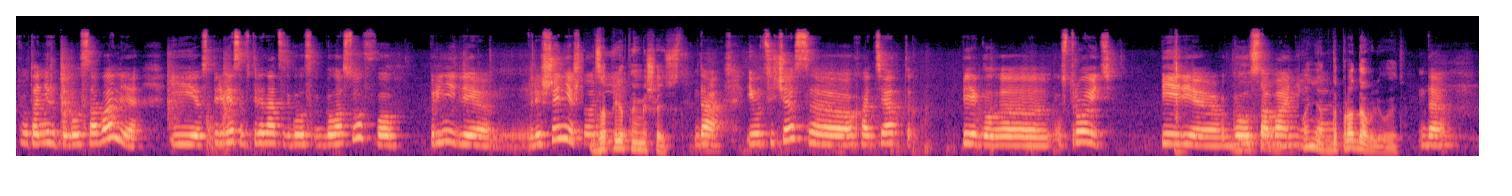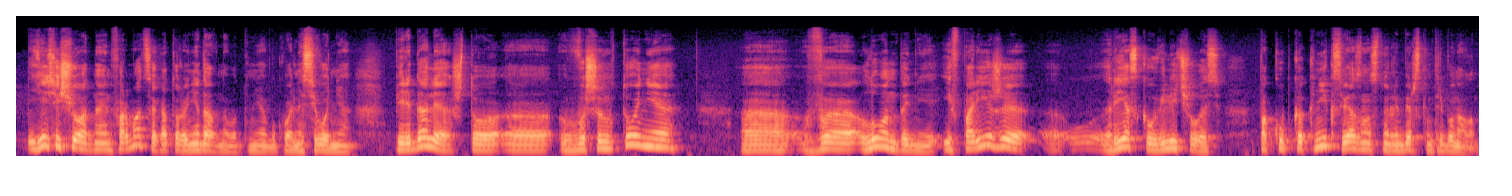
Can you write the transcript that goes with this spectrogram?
вот они же проголосовали, и с перевесом в 13 голосов э, приняли решение, что Запрет они... на вмешательство. Да, и вот сейчас э, хотят перегол... Э, устроить переголосование. Понятно, да. продавливают. Да. Есть еще одна информация, которую недавно, вот мне буквально сегодня передали, что э, в Вашингтоне, э, в Лондоне и в Париже э, резко увеличилась покупка книг, связанных с Нюрнбергским трибуналом.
